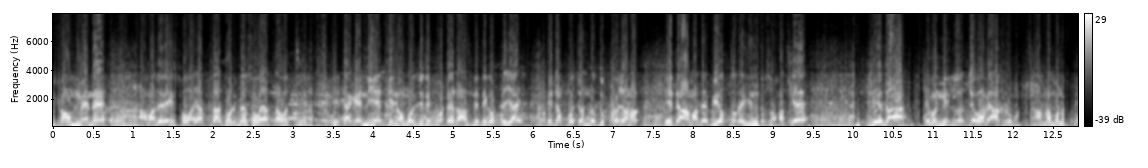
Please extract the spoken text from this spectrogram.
নিয়ম মেনে আমাদের এই শোভাযাত্রা, ধর্মীয় শোভাযাত্রা হচ্ছে। এটাকে নিয়ে তৃণমূল যদি ভোটের রাজনীতি করতে যায়, এটা প্রচণ্ড দুঃখজনক। এটা আমাদের বৃহত্তর হিন্দু সমাজকে বেদা এবং নির্লজ্জভাবে আক্রমণ, আমরা মনে করি।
